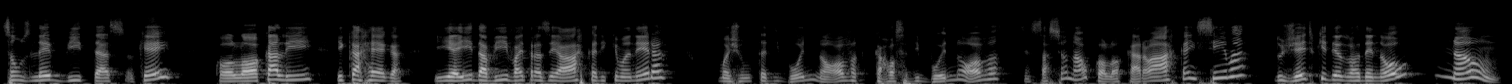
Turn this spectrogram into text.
são os levitas, ok? Coloca ali e carrega. E aí Davi vai trazer a arca de que maneira? Uma junta de boi nova, carroça de boi nova, sensacional. Colocaram a arca em cima do jeito que Deus ordenou? Não.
